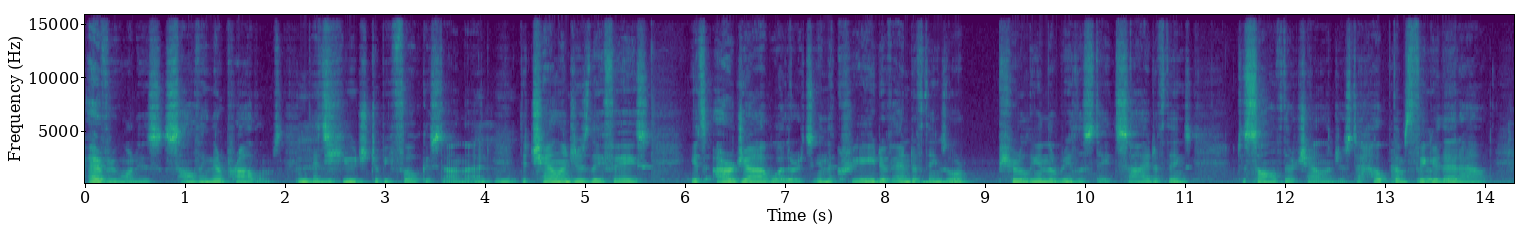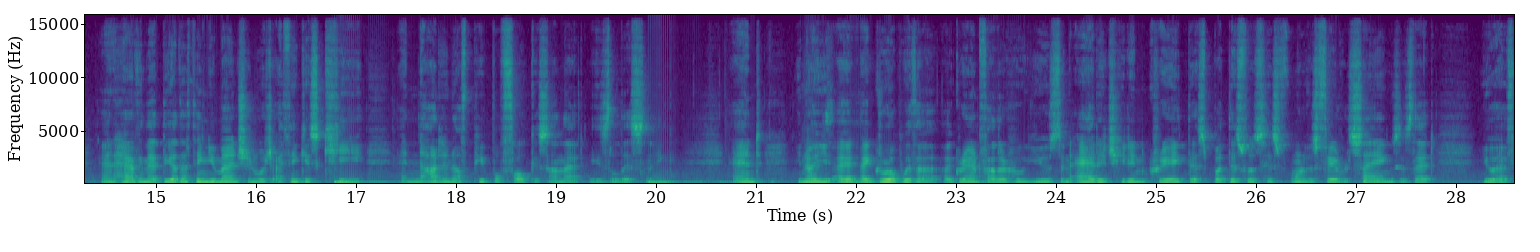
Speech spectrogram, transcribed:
everyone is solving their problems. Mm-hmm. It's huge to be focused on that. The challenges they face. It's our job, whether it's in the creative end of things or purely in the real estate side of things, to solve their challenges, to help them figure that out. And having that. The other thing you mentioned, which I think is key, and not enough people focus on that, is listening. And you know, I, I grew up with a, a grandfather who used an adage. He didn't create this, but this was his one of his favorite sayings: is that you have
